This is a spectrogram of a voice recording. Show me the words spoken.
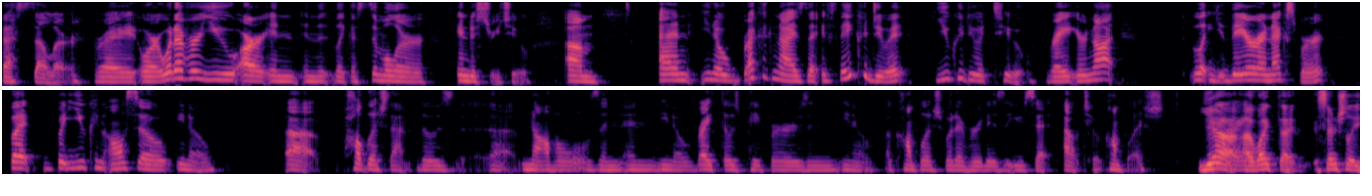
bestseller, right? Or whatever you are in in the, like a similar industry to. Um, and you know, recognize that if they could do it, you could do it too, right? You're not like they are an expert, but but you can also, you know, uh, publish that those uh, novels and and you know write those papers and you know accomplish whatever it is that you set out to accomplish. yeah i like that essentially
